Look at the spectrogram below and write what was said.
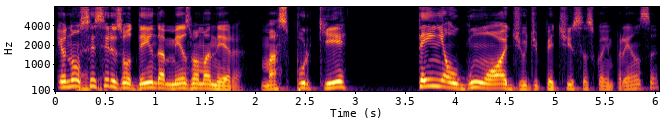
Eu não né? sei se eles odeiam da mesma maneira, mas por que tem algum ódio de petistas com a imprensa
